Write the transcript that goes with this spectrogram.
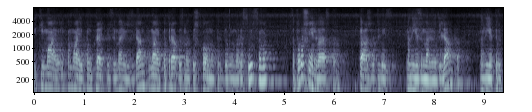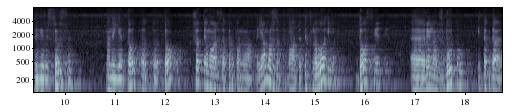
який має, яка має конкретні земельні ділянки, має потребу з надлишковими трудовими ресурсами, запрошує інвестора і каже: дивись, в мене є земельна ділянка, в мене є трудові ресурси, в мене є то, то, то, то. Що ти можеш запропонувати? Я можу запропонувати технології, досвід, ринок збуту і так далі.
